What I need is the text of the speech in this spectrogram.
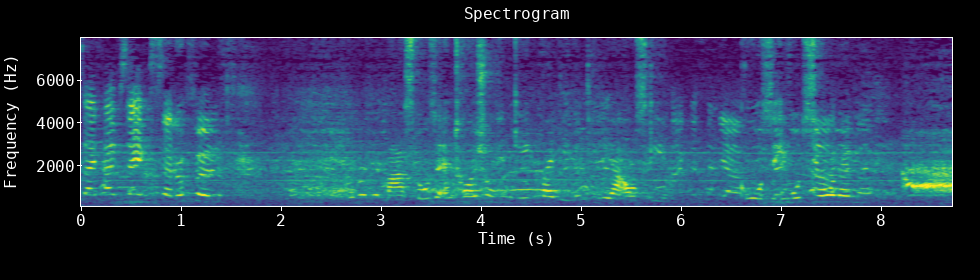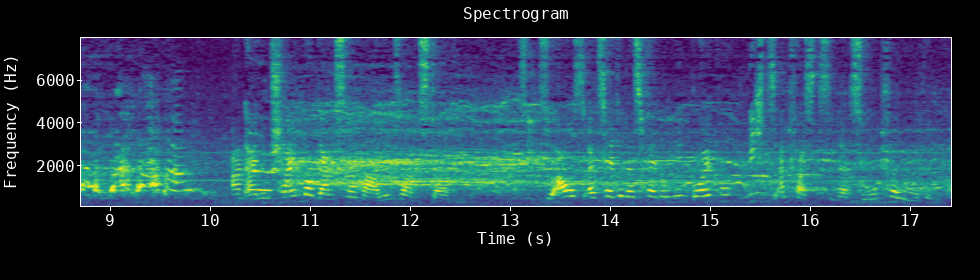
Seit halb sechs, seit um fünf. Maßlose Enttäuschung hingegen bei denen, die leer ausgehen. Große Emotionen scheinbar ganz normalen Samstag. Sieht so aus, als hätte das Phänomen Boygroup nichts an Faszination verloren.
